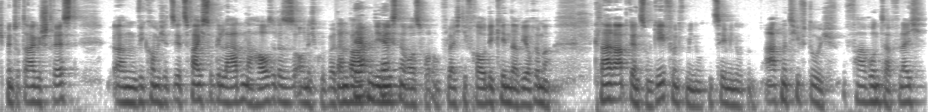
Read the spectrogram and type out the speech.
Ich bin total gestresst. Ähm, wie komme ich jetzt? Jetzt fahre ich so geladen nach Hause, das ist auch nicht gut, weil dann warten ja, die ja. nächsten Herausforderungen. Vielleicht die Frau, die Kinder, wie auch immer. Klare Abgrenzung. Geh fünf Minuten, zehn Minuten. Atme tief durch. Fahr runter. Vielleicht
